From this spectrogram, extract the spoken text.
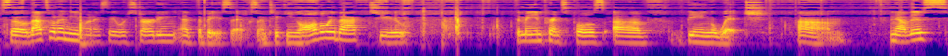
So that's what I mean when I say we're starting at the basics. I'm taking all the way back to the main principles of being a witch. Um, now this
